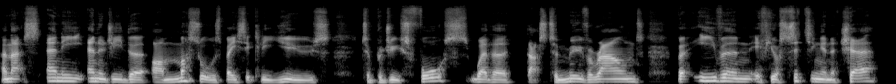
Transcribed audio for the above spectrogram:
And that's any energy that our muscles basically use to produce force, whether that's to move around, but even if you're sitting in a chair,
